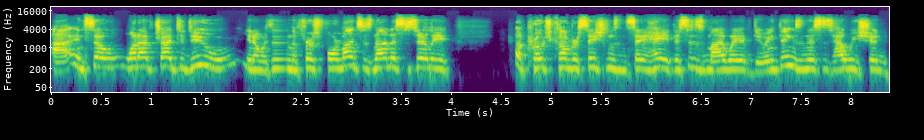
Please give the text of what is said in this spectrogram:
Uh, and so what I've tried to do, you know, within the first four months is not necessarily approach conversations and say, "Hey, this is my way of doing things, and this is how we should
